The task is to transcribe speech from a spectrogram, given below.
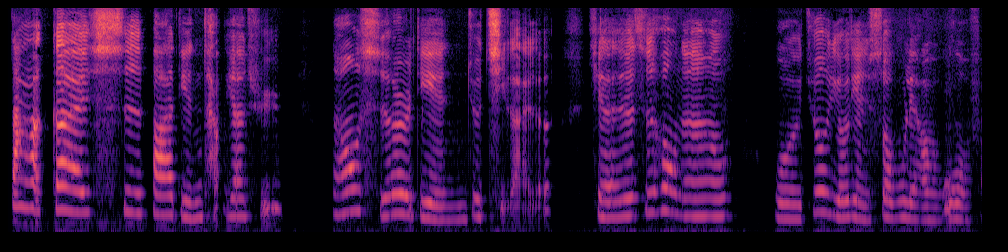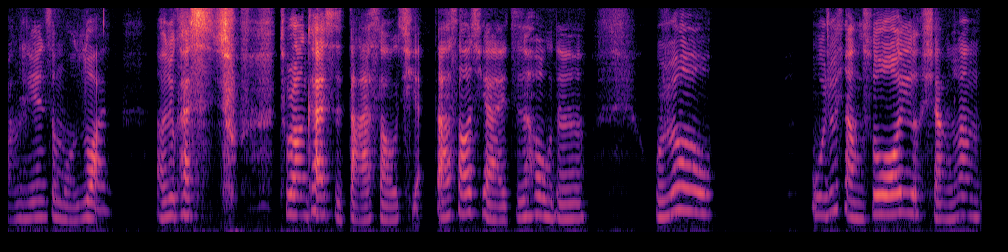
大概是八点躺下去，然后十二点就起来了。起来了之后呢，我就有点受不了我房间这么乱。然后就开始 突然开始打扫起来，打扫起来之后呢，我就我就想说，又想让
